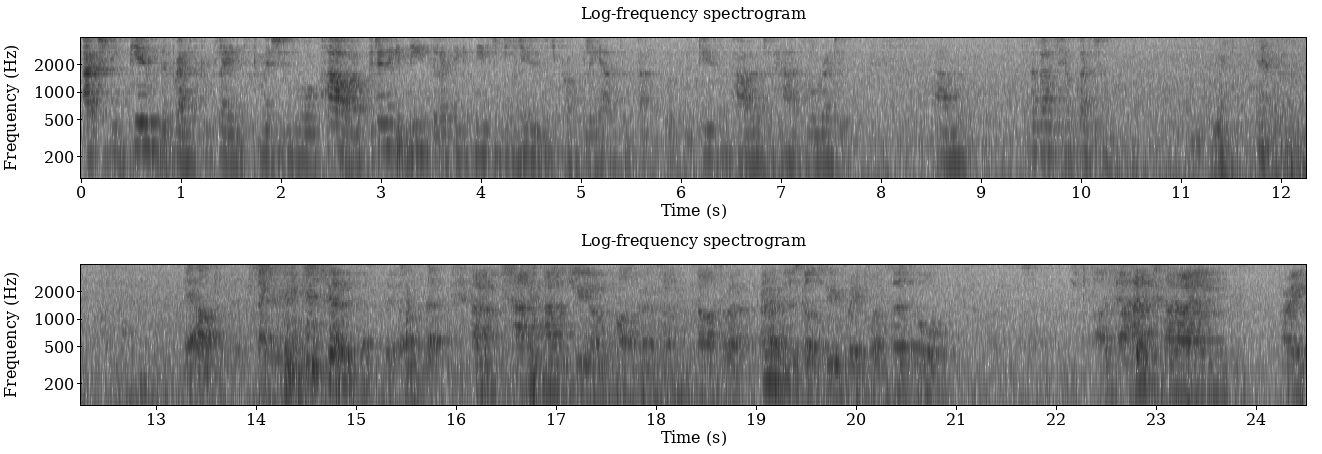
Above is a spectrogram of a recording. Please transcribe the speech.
actually give the Press Complaints Commission more power. I don't think it needs it, I think it needs to be used properly, and the, uh, use the power that it has already. Um, does that answer your question? It answers it. Thank you. um, Adam Tune, I'm a partner at um, Carter. I've just got two brief points. First of all, I, I have to say I am very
